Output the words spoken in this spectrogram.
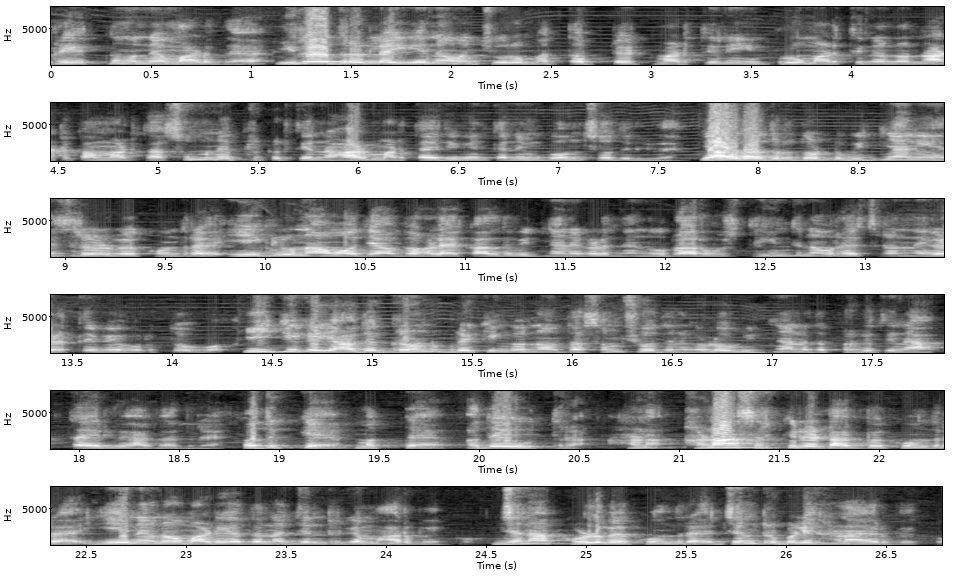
ಪ್ರಯತ್ನವನ್ನೇ ಮಾಡದೆ, ಇರೋದ್ರಲ್ಲೇ ಏನೋ ಒಂಚೂರು ಮತ್ತೆ ಅಪ್ಡೇಟ್ ಮಾಡ್ತೀನಿ ಇಂಪ್ರೂವ್ ಮಾಡ್ತೀನಿ ಅನ್ನೋ ನಾಟಕ ಮಾಡ್ತಾ ಸುಮ್ಮನೆ ಪ್ರಕೃತಿಯನ್ನು ಹಾಳು ಮಾಡ್ತಾ ಇದೀವಿ ಅಂತ ನಿಮ್ಗೂ ಅನ್ಸೋದಿಲ್ವೇ? ಯಾವ್ದಾದ್ರು ದೊಡ್ಡ ವಿಜ್ಞಾನಿ ಹೆಸರು ಹೇಳ್ಬೇಕು ಅಂದ್ರೆ, ಈಗಲೂ ನಾವು ಅದ್ಯಾವ್ದು ಹಳೆ ಕಾಲದ ವಿಜ್ಞಾನಿಗಳನ್ನೇ ನೂರಾರು ವರ್ಷದ ಹಿಂದಿನವ್ರ ಹೆಸರನ್ನ ಹೇಳ್ತೇವೆ ಹೊರತು, ಈಗೀಗ ಯಾವುದೇ ಗ್ರೌಂಡ್ ಬ್ರೇಕಿಂಗ್ ಅನ್ನೋಂತ ಸಂಶೋಧನೆಗಳು ವಿಜ್ಞಾನದ ಪ್ರಗತಿನ ಆಗ್ತಾ ಇಲ್ವಿ ಹಾಗಾದ್ರೆ? ಅದಕ್ಕೆ ಮತ್ತೆ ಅದೇ ಉತ್ತರ, ಹಣ. ಹಣ ಸರ್ಕ್ಯುಲೇಟ್ ಆಗ್ಬೇಕು ಅಂದ್ರೆ ಏನೇನೋ ಮಾಡಿ ಅದನ್ನ ಜನರಿಗೆ ಮಾರಬೇಕು. ಜನ ಕೊಳ್ಬೇಕು ಅಂದ್ರೆ ಜನರ ಬಳಿ ಹಣ ಇರಬೇಕು.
